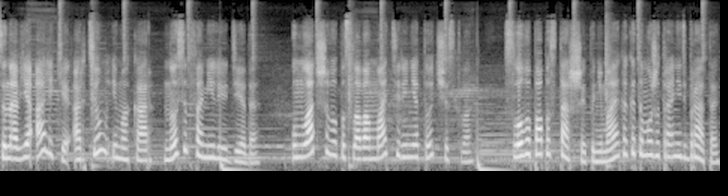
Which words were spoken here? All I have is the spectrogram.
Сыновья Алики, Артем и Макар, носят фамилию деда. У младшего, по словам матери, нет отчества. Слово «папа старший», понимая, как это может ранить брата,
